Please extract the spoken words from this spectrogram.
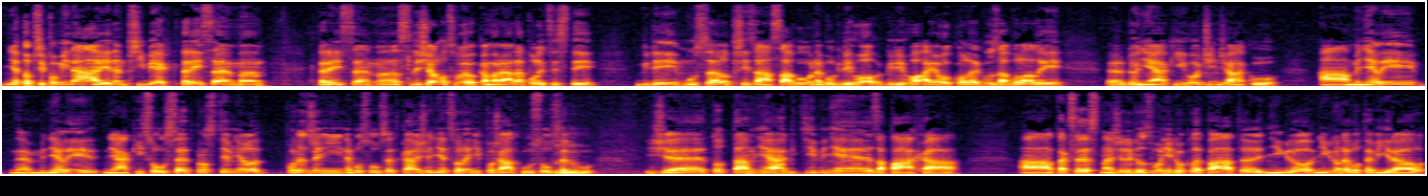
mě to připomíná jeden příběh, který jsem který jsem eh, slyšel od svého kamaráda policisty, kdy musel při zásahu, nebo kdy ho, kdy ho a jeho kolegu zavolali eh, do nějakého činžáku a měli, eh, měli nějaký soused, prostě měl podezření nebo sousedka, že něco není v pořádku u sousedů, mm. že to tam nějak divně zapáchá a tak se snažili dozvonit, doklepat, nikdo, nikdo neotevíral,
